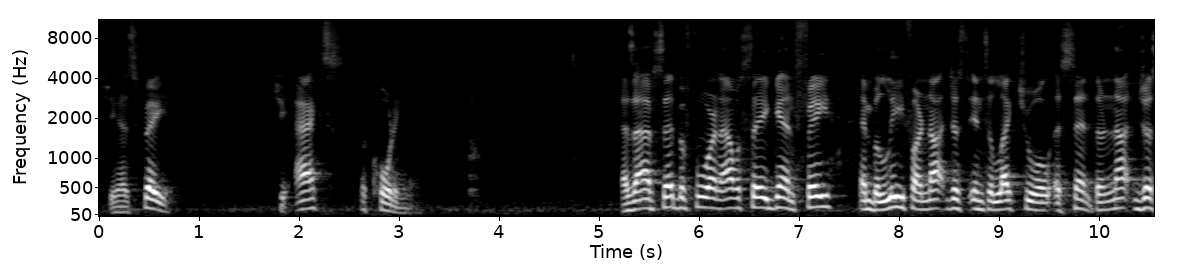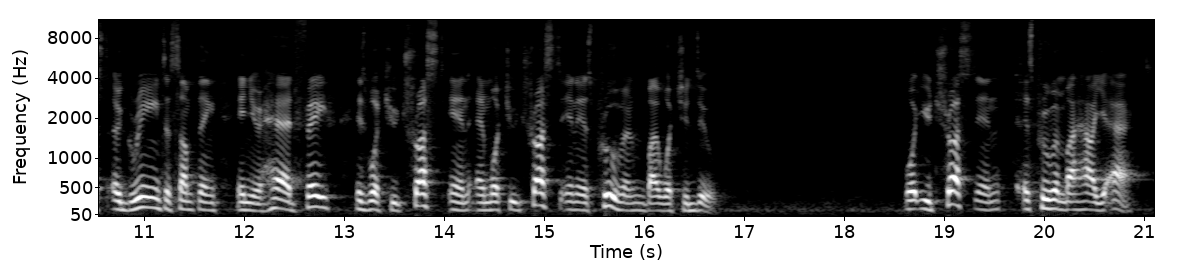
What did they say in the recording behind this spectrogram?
she has faith, she acts accordingly. As I've said before, and I will say again, faith and belief are not just intellectual assent. They're not just agreeing to something in your head. Faith is what you trust in, and what you trust in is proven by what you do. What you trust in is proven by how you act.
